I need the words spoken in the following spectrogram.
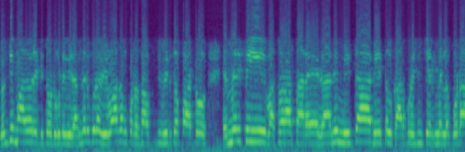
దొంతి మాధవరెడ్డి తోటి కూడా వీరందరూ కూడా వివాదం కొనసాగుతుంది. వీటితో పాటు ఎమ్మెల్సీ బసవరాజ్ సారయ్య కానీ మిగతా నేతలు కార్పొరేషన్ చైర్మన్లో కూడా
